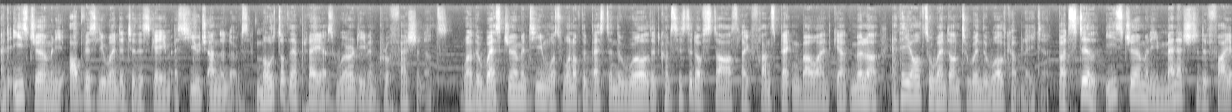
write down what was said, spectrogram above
And East Germany obviously went into this game as huge underdogs. Most of their players weren't even professionals. While the West German team was one of the best in the world, it consisted of stars like Franz Beckenbauer and Gerd Müller, and they also went on to win the World Cup later. But still, East Germany managed to defy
